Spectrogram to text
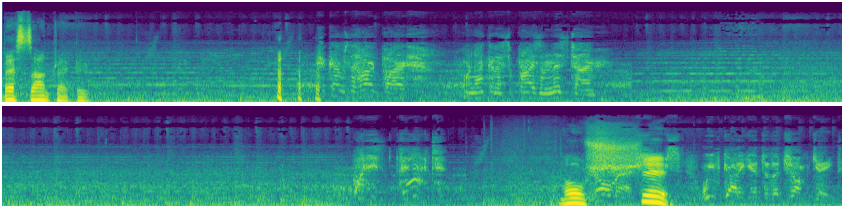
Best soundtrack, dude. Here comes the hard part. We're not gonna surprise him this time. What is that? Oh shit! We've got to get to the jump gate.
